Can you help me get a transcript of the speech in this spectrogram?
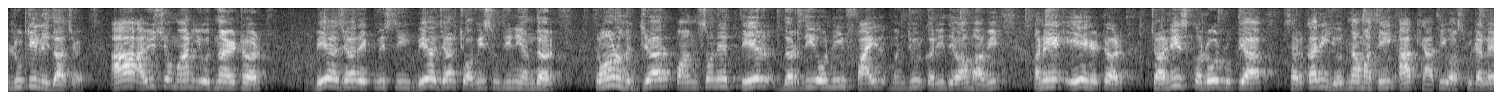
લૂંટી લીધા છે. આ આયુષ્યમાન યોજના હેઠળ બે હજાર એકવીસથી બે હજાર ચોવીસ સુધીની અંદર ત્રણ હજાર પાંચસો તેર દર્દીઓની ફાઇલ મંજૂર કરી દેવામાં આવી અને એ હેઠળ ચાલીસ કરોડ રૂપિયા સરકારી યોજનામાંથી આ ખ્યાતિ હોસ્પિટલે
